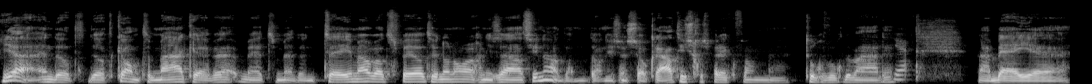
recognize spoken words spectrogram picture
Ja, en dat, dat kan te maken hebben met, met een thema wat speelt in een organisatie. Nou, dan, dan is een Socratisch gesprek van uh, toegevoegde waarde. Ja. Waarbij je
